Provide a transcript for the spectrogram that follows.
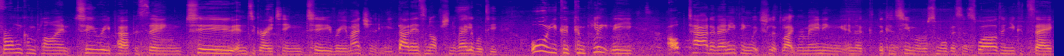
from compliant to repurposing to integrating to reimagining. That is an option available to you. Or you could completely opt out of anything which looked like remaining in the, the consumer or small business world and you could say,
